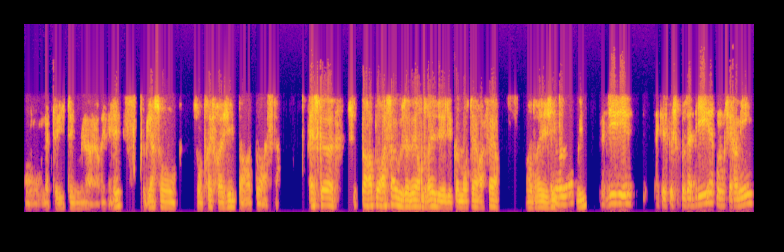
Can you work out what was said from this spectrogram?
en l'actualité nous l'a révélé, eh bien sont sont très fragiles par rapport à ça. Est-ce que par rapport à ça, vous avez André des, des commentaires à faire, André et Gilles. Oui. Vas-y Gilles, as quelque chose à dire, mon cher ami?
